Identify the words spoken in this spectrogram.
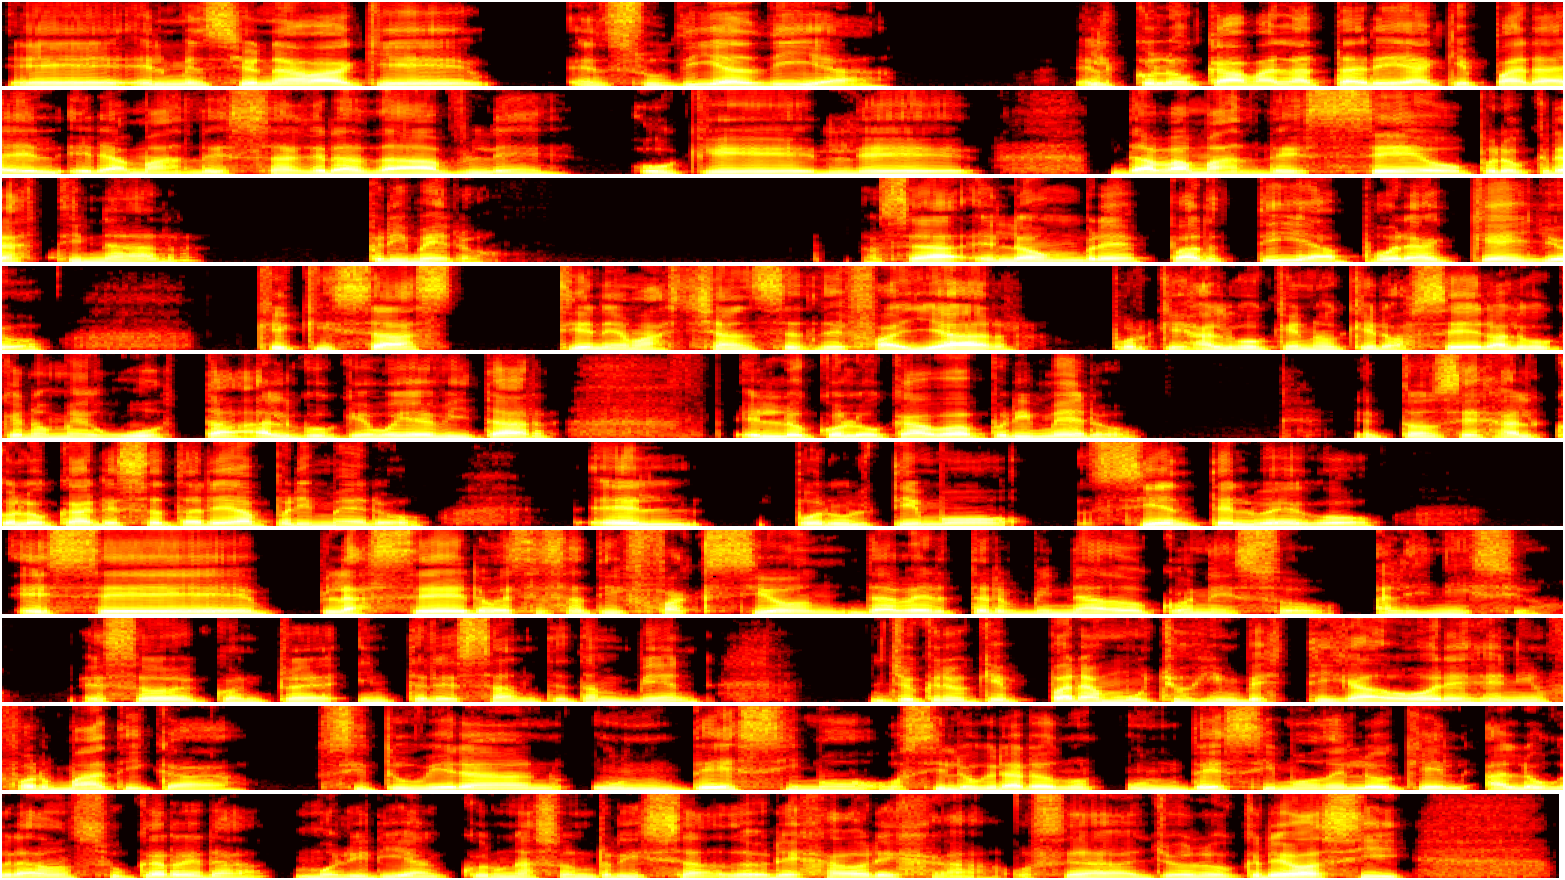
eh, él mencionaba que en su día a día, él colocaba la tarea que para él era más desagradable o que le daba más deseo procrastinar primero. O sea, el hombre partía por aquello que quizás tiene más chances de fallar, porque es algo que no quiero hacer, algo que no me gusta, algo que voy a evitar. Él lo colocaba primero. Entonces, al colocar esa tarea primero, él, por último, siente luego ese placer o esa satisfacción de haber terminado con eso al inicio. Eso encontré interesante también. Yo creo que para muchos investigadores en informática si tuvieran un décimo o si lograron un décimo de lo que él ha logrado en su carrera, morirían con una sonrisa de oreja a oreja. O sea, yo lo creo así,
